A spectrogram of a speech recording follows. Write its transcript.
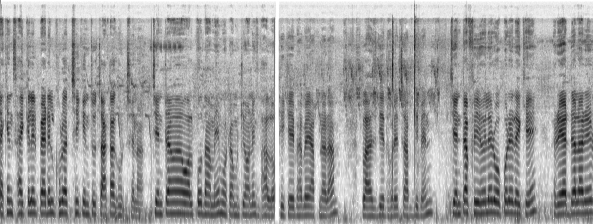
দেখেন সাইকেলের প্যাডেল ঘোরাচ্ছি কিন্তু চাকা ঘুরছে না। চেনটা অল্প দামে, মোটামুটি অনেক ভালো। ঠিক এইভাবে আপনারা প্লাস দিয়ে ধরে চাপ দিবেন। চেনটা ফ্রি হুইলের ওপরে রেখে রেয়ার ডালারের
